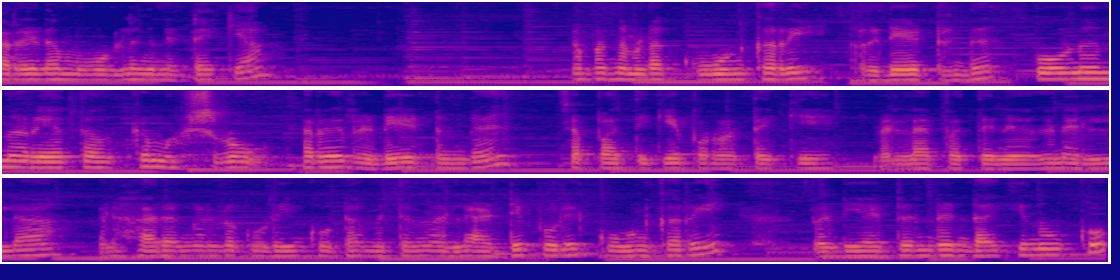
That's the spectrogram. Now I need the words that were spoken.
കറിയുടെ മുകളിൽ ഇങ്ങനെ ഇട്ടേക്കാം. അപ്പം നമ്മുടെ കൂൺ കറി റെഡി ആയിട്ടുണ്ട്. കൂൺ എന്നറിയാത്തവർക്ക് മഷ്റൂം കറി റെഡി ആയിട്ടുണ്ട്. ചപ്പാത്തിക്ക് പൊറോട്ടയ്ക്ക് വെള്ളയപ്പത്തിന് അങ്ങനെ എല്ലാ പലഹാരങ്ങളുടെ കൂടെയും കൂട്ടാൻ പറ്റുന്ന നല്ല അടിപൊളി കൂൺ കറി റെഡി ആയിട്ടുണ്ട്. ഉണ്ടാക്കി നോക്കൂ.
